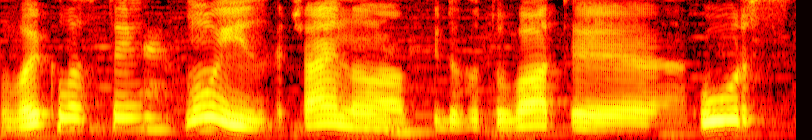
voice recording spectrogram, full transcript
викласти. Так. Ну і звичайно підготувати курс.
